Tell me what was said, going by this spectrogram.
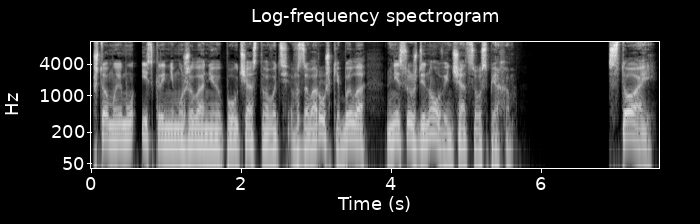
что моему искреннему желанию поучаствовать в заварушке было не суждено увенчаться успехом. «Стой!»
